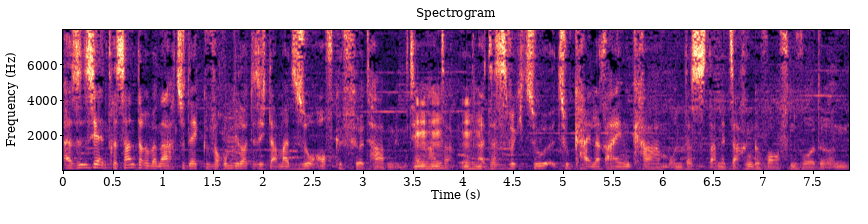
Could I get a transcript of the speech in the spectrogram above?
Also es ist ja interessant, darüber nachzudenken, warum die Leute sich damals so aufgeführt haben im Theater. also, dass es wirklich zu, zu Keilereien kam und dass damit Sachen geworfen wurde. Und,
